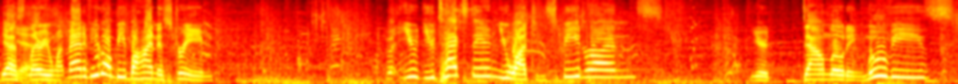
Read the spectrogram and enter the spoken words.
Yes, Yeah. Larry went. Man, if you're gonna be behind the stream, you you texting, you watching speed runs, you're downloading movies,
